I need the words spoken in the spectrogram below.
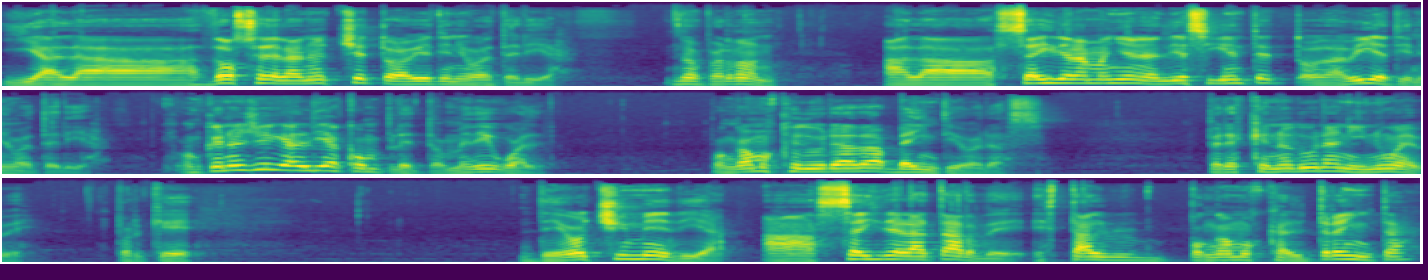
y a las 12 de la noche todavía tiene batería. No, perdón. A las 6 de la mañana del día siguiente todavía tiene batería. Aunque no llegue al día completo, me da igual. Pongamos que durara 20 horas. Pero es que no dura ni 9. Porque de 8 y media a 6 de la tarde está, pongamos que al 30,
